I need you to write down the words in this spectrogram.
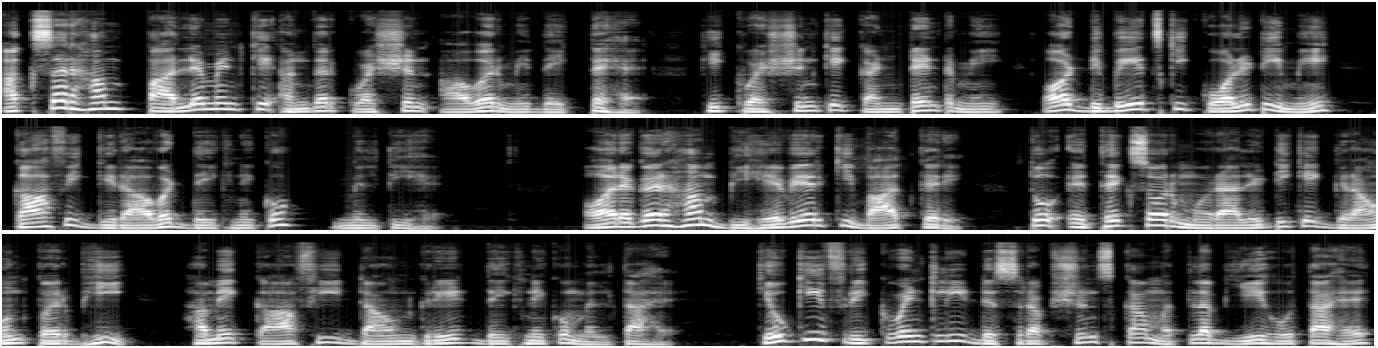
अक्सर हम पार्लियामेंट के अंदर क्वेश्चन आवर में देखते हैं कि क्वेश्चन के कंटेंट में और डिबेट्स की क्वालिटी में काफ़ी गिरावट देखने को मिलती है। और अगर हम बिहेवियर की बात करें तो एथिक्स और मोरालिटी के ग्राउंड पर भी हमें काफ़ी डाउनग्रेड देखने को मिलता है। क्योंकि फ्रीक्वेंटली डिसरप्शंस का मतलब ये होता है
